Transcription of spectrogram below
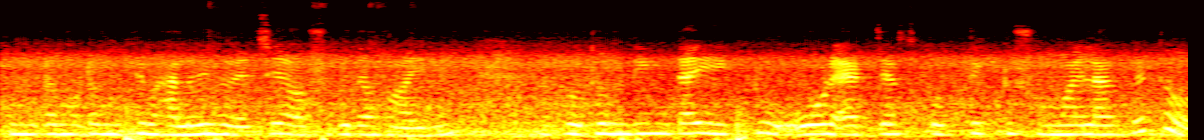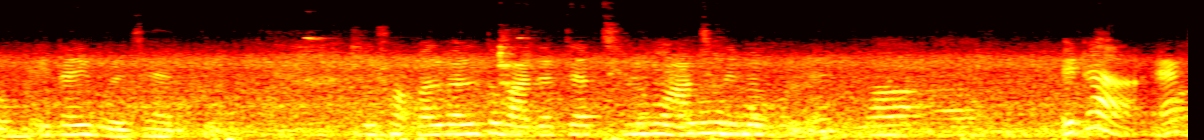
ঘুমটা মোটামুটি ভালোই হয়েছে অসুবিধা হয়নি প্রথম দিনটাই একটু ওর অ্যাডজাস্ট করতে একটু সময় লাগবে তো এটাই হয়েছে আর কি তো সকালবেলা তো বাজার যাচ্ছিল মাছ নেবে বলে। এটা এক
